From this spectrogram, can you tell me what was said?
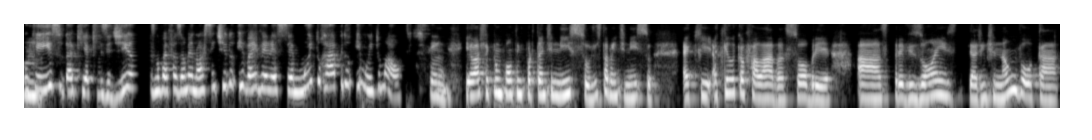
Porque hum. isso daqui a 15 dias não vai fazer o menor sentido e vai envelhecer muito rápido e muito mal. Sim, eu acho que um ponto importante nisso, justamente nisso, é que aquilo que eu falava sobre as previsões de a gente não voltar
